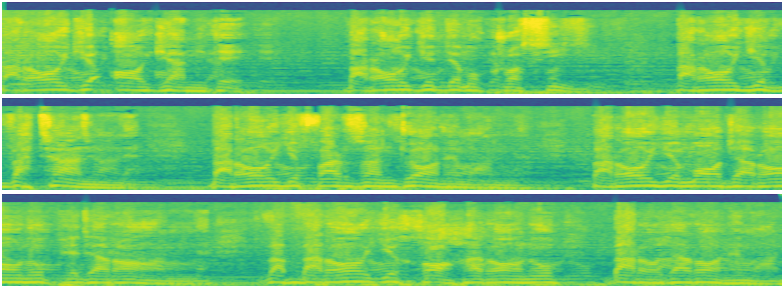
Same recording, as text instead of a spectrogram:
برای آینده برای دموکراسی برای وطن برای فرزندانمان برای مادران و پدران و برای خواهران و برادرانمان.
